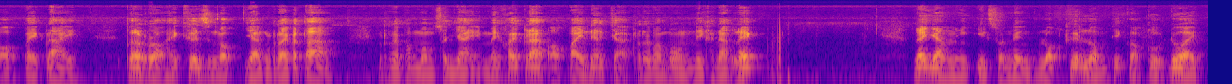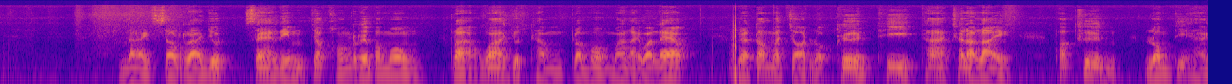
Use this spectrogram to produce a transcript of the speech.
ออกไปไกล เพื่อรอให้คลื่นสงบอย่างไรก็ตาม เรือประมงส่วนใหญ่ไม่ค่อยกล้าออกไปเนื่องจากเรือประมงมีขนาดเล็ก และยังมีอีกส่วนหนึ่งหลบคลื่นลมที่เกาะกูดด้วยนายสรายุทธแซ่ลิ้มเจ้าของเรือประมง กล่าวว่าหยุดทำประมงมาหลายวันแล้ว และต้องมาจอดหลบคลื่นที่ท่าชะลาลัยเพราะคลื่นลมที่ห่าง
